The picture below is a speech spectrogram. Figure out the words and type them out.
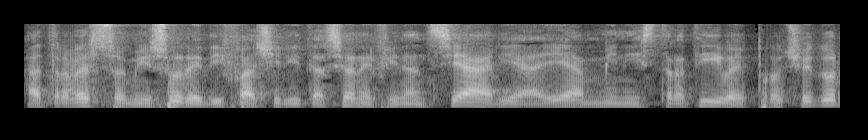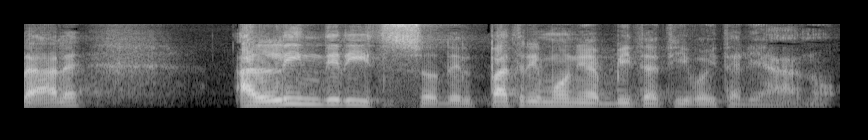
attraverso misure di facilitazione finanziaria e amministrativa e procedurale all'indirizzo del patrimonio abitativo italiano.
